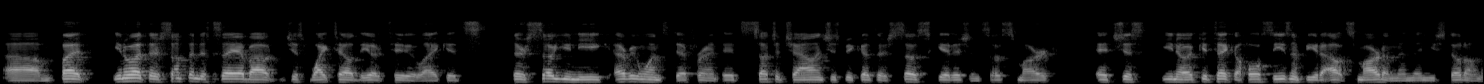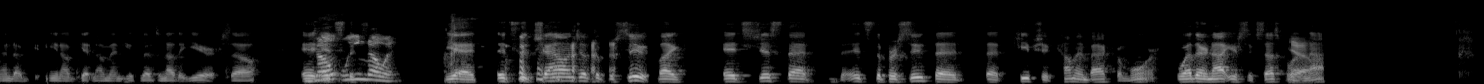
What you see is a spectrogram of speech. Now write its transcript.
Um, but you know what? There's something to say about just whitetail deer too. Like it's they're so unique. Everyone's different. It's such a challenge just because they're so skittish and so smart. It's just you know it could take a whole season for you to outsmart them, and then you still don't end up you know getting them, and he lives another year. So it, don't we the, know it? Yeah, it's the challenge of the pursuit. Like it's just that it's the pursuit that that keeps you coming back for more, whether or not you're successful yeah. or not.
